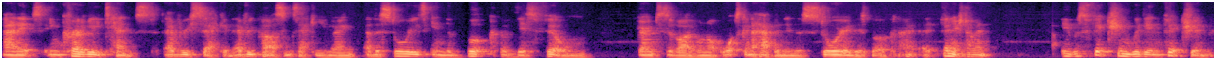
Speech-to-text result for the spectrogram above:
and it's incredibly tense every second, every passing second. You're going, are the stories in the book of this film going to survive or not? What's going to happen in the story of this book? And I, I finished. I went, it was fiction within fiction.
